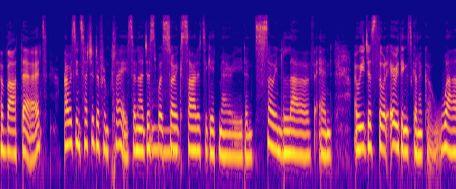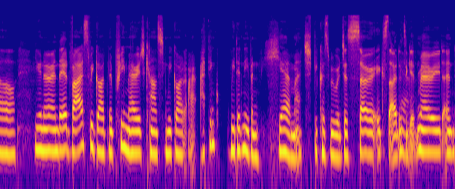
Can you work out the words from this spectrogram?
about that, I was in such a different place and I just mm. was so mm. excited to get married and so in love and, and we just thought everything's going to go well, you know, and the advice we got in the pre-marriage counseling we got, I, I think we didn't even hear much because we were just so excited yeah. to get married and,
